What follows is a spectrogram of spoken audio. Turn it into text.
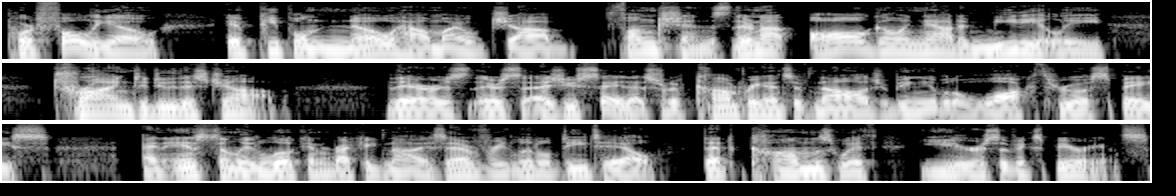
portfolio. If people know how my job functions, they're not all going out immediately trying to do this job. There's, there's, as you say, that sort of comprehensive knowledge of being able to walk through a space and instantly look and recognize every little detail that comes with years of experience.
